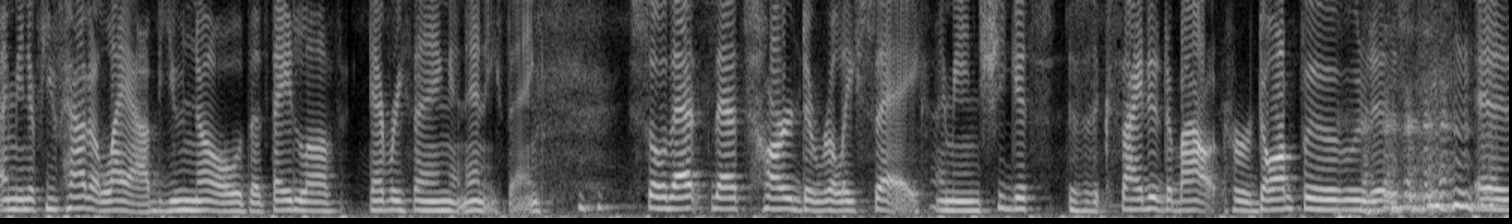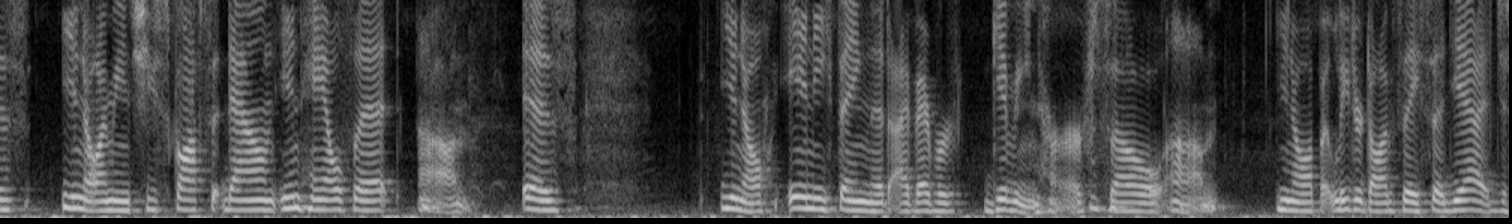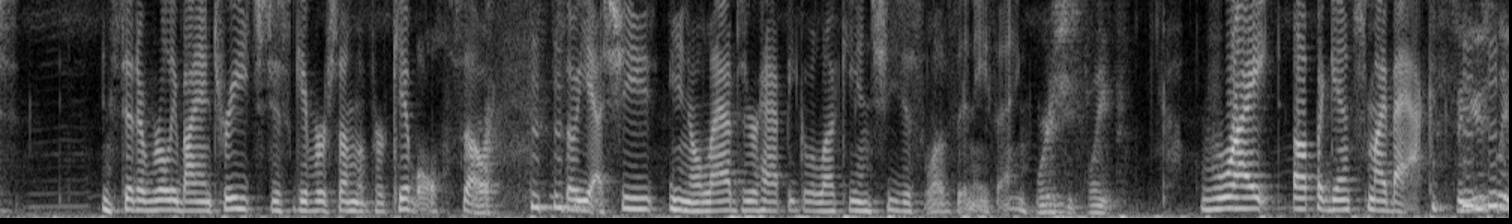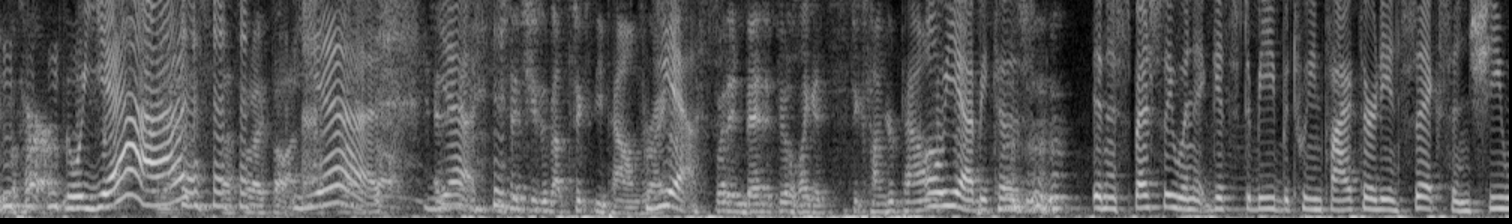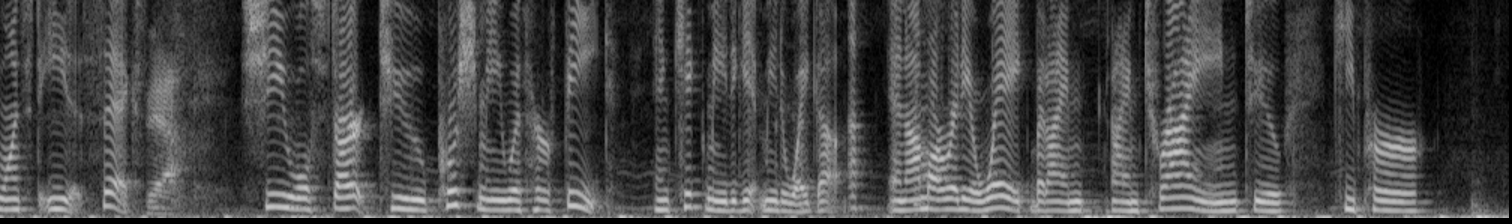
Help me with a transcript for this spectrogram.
I mean, if you've had a lab, you know that they love everything and anything. so that that's hard to really say. I mean, she gets as excited about her dog food as as you know. I mean, she scoffs it down, inhales it, um, as you know anything that I've ever given her. So, um, you know, up at Leader Dogs, they said, yeah, just instead of really buying treats, just give her some of her kibble. So, so yeah, she, you know, Labs are happy-go-lucky, and she just loves anything. Where does she sleep? Right up against my back. So you sleep with her. Well, yes. That's what I thought. Yes, I thought. Yes. You said she's about 60 pounds, right? Yes. But in bed it feels like it's 600 pounds? Oh yeah, because and especially when it gets to be between 5:30 and 6 and she wants to eat at 6. Yeah. She will start to push me with her feet and kick me to get me to wake up. and I'm already awake, but I'm I'm trying to keep her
